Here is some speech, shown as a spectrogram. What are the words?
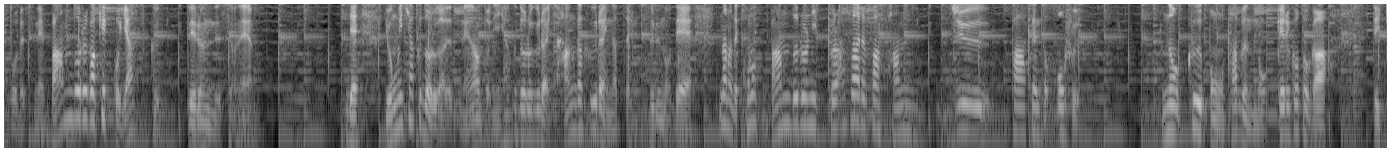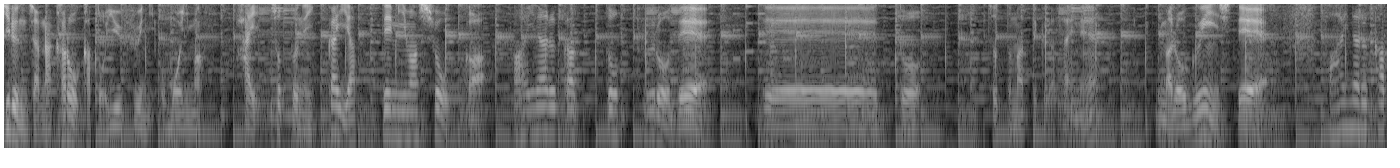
とですね、バンドルが結構安く売ってるんですよね。で、400ドルがですね、なんと200ドルぐらいに半額ぐらいになったりもするので、なのでこのバンドルにプラスアルファ30%オフのクーポンを多分乗っけることができるんじゃなかろうかというふうに思います。はい、ちょっとね、一回やってみましょうか。ファイナルカットプロで、えー、っと、ちょっと待ってくださいね。今、ログインして、ファイナルカッ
